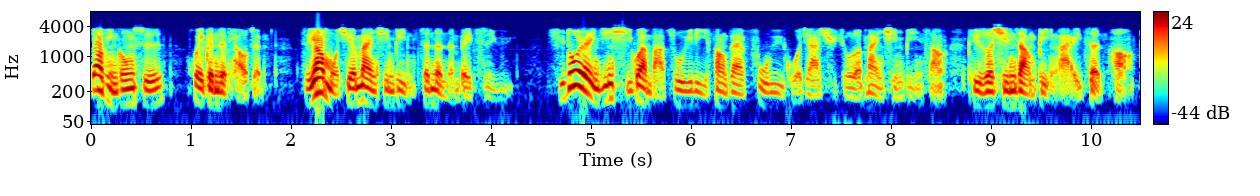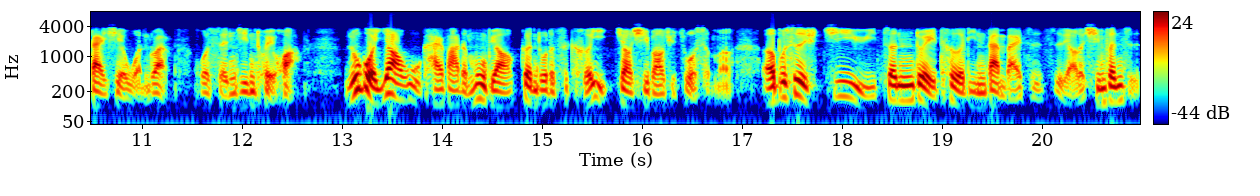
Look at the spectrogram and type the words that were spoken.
药品公司会跟着调整。只要某些慢性病真的能被治愈，许多人已经习惯把注意力放在富裕国家许多的慢性病上，比如说心脏病、癌症、哈代谢紊乱或神经退化。如果药物开发的目标更多的是可以叫细胞去做什么，而不是基于针对特定蛋白质治疗的新分子，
